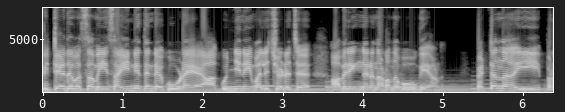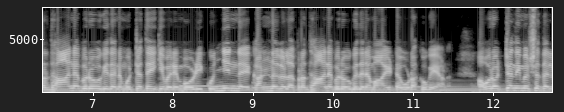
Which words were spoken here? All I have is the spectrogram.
പിറ്റേ ദിവസം ഈ സൈന്യത്തിന്റെ കൂടെ ആ കുഞ്ഞിനെ വലിച്ചെടുത്ത് അവരിങ്ങനെ നടന്നു പോവുകയാണ്. പെട്ടെന്ന് ഈ പ്രധാന പുരോഹിതന് മുറ്റത്തേക്ക് വരുമ്പോൾ ഈ കുഞ്ഞിന്റെ കണ്ണുകൾ പ്രധാന പുരോഹിതനുമായിട്ട് ഉടക്കുകയാണ്. അവർ ഒറ്റ നിമിഷത്തിൽ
